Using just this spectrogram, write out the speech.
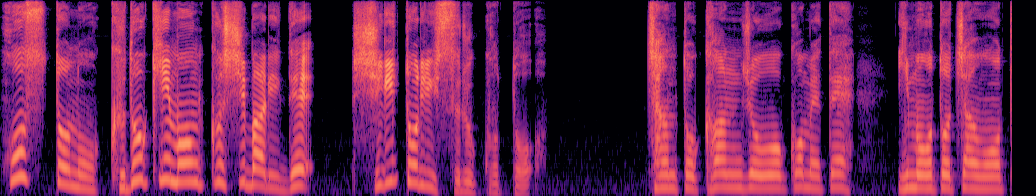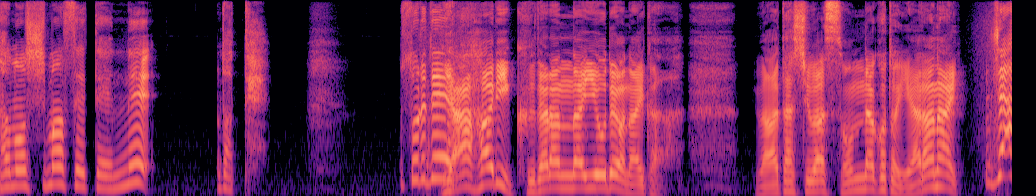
ホストの口説き文句縛りでしりとりすること。ちゃんと感情を込めて妹ちゃんを楽しませてね。だってそれで。やはりくだらん内容ではないか。私はそんなことやらない。じゃあ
